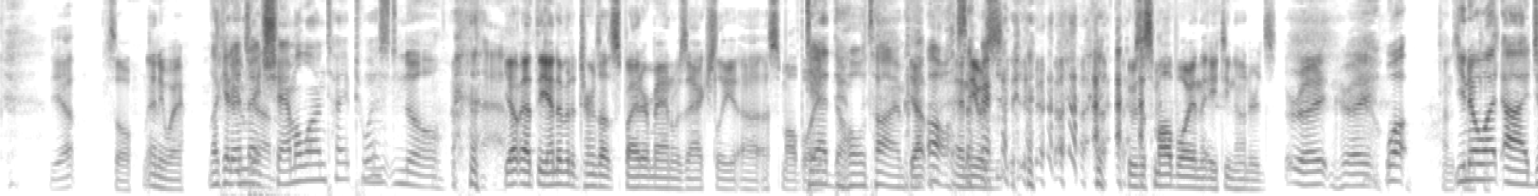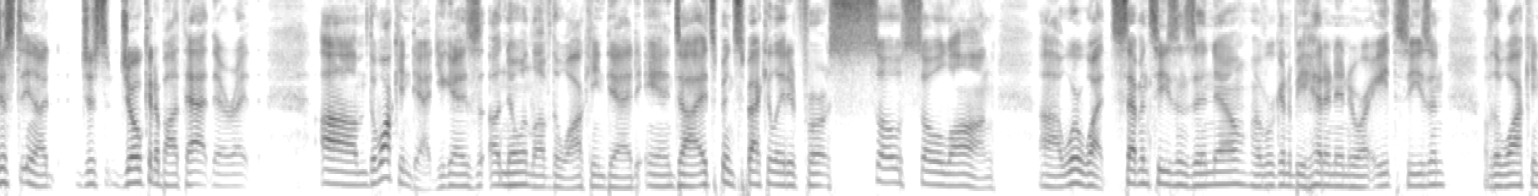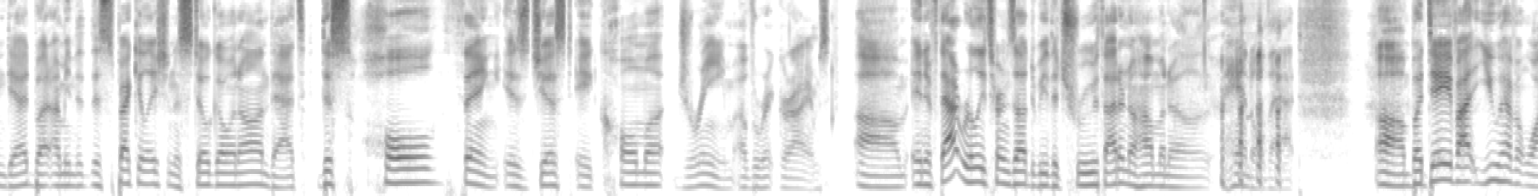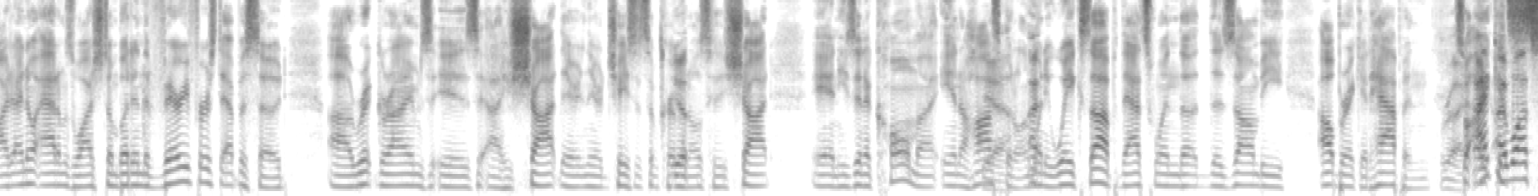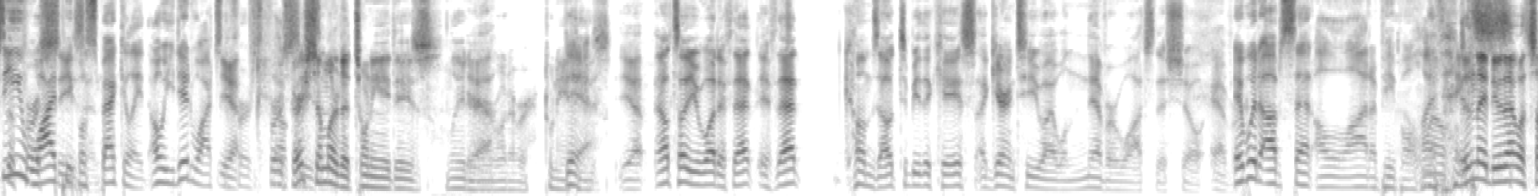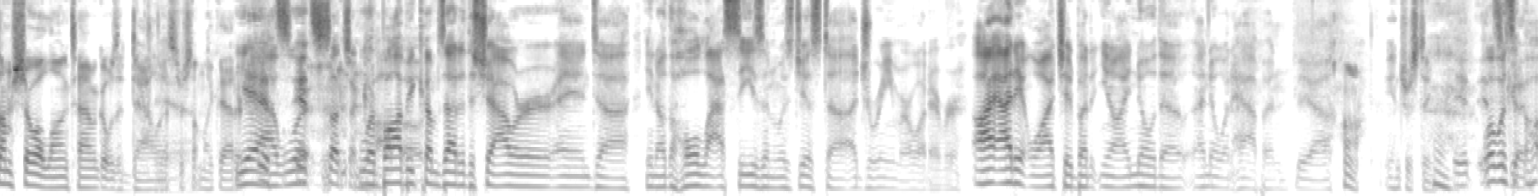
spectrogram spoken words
Yep. So anyway, like an Good M. Night job. Shyamalan type twist? N- no. yep. At the end of it, it turns out Spider Man was actually uh, a small boy. Dead the whole time. Yep. Oh, and he was he was a small boy in the 1800s. right. Right. Well, you know making- what? Uh, just you know, just joking about that there, right? Um, The Walking Dead. You guys uh, know and love The Walking Dead, and uh, it's been speculated for so so long. Uh, we're what seven seasons in now. Uh, we're going to be heading into our eighth season of The Walking Dead. But I mean, the, the speculation is still going on that this whole thing is just a coma dream of Rick Grimes. Um, and if that really turns out to be the truth, I don't know how I'm going to handle that. Um, but Dave, I, you haven't watched. I know Adam's watched them, but in the very first episode, uh, Rick Grimes is uh, he's shot there and they're chasing some criminals. He's shot and he's in a coma in a hospital. And I- when he wakes up, that's when the the zombie outbreak had happened. Right. So I- I, I could watched the see first why people speculate. Oh, you did watch the first. first okay. very season. similar to 28 Days Later Yeah. or whatever. 28 Yeah. Days. Yeah. And I'll tell you what, if that if that comes out to be the case, I guarantee you I will never watch this show ever. It would upset a lot of people. I think. Didn't they do that with some show a long time ago? Was it Dallas or something like that? Or- Yeah, It's- where, it's such a where Bobby cop-out. comes out of the shower and uh, you know the whole last season was just uh, a dream or whatever. I, I didn't watch it, but you know I know the I know what happened. yeah. Huh. Interesting. It, it's what was good. it?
